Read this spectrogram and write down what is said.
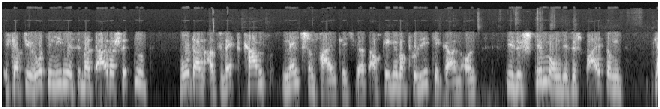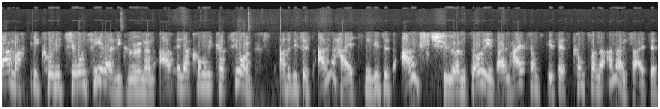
Ich glaube, die rote Linie ist immer da überschritten, wo dann als Wettkampf menschenfeindlich wird, auch gegenüber Politikern. Und diese Stimmung, diese Spaltung, klar macht die Koalition Fehler, die Grünen, in der Kommunikation. Aber dieses Anheizen, dieses Angstschüren, sorry, beim Heizungsgesetz kommt von der anderen Seite.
